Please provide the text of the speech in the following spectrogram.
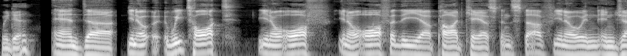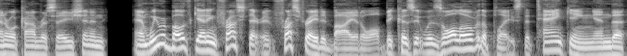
we did. And, uh, you know, we talked, you know, off, you know, off of the uh, podcast and stuff, you know, in, in general conversation. And, and we were both getting frustrated frustrated by it all because it was all over the place. The tanking and the,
